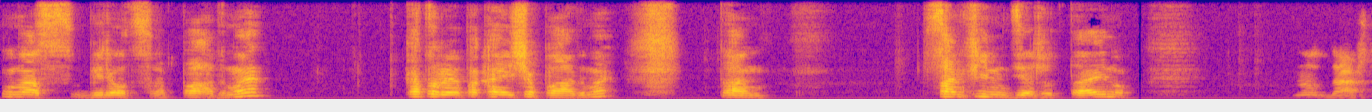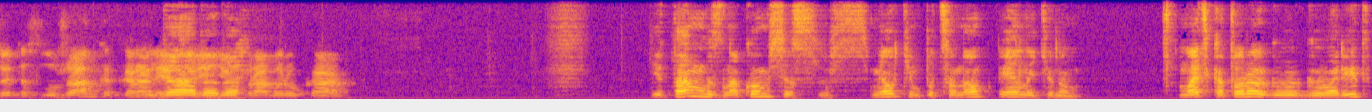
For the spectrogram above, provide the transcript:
у нас берется Падме, которая пока еще Падме. Там сам фильм держит тайну. Ну да, что это служанка королевы, да, да, да. правая рука. И там мы знакомимся с, с мелким пацаном Энакином, мать которого говорит,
